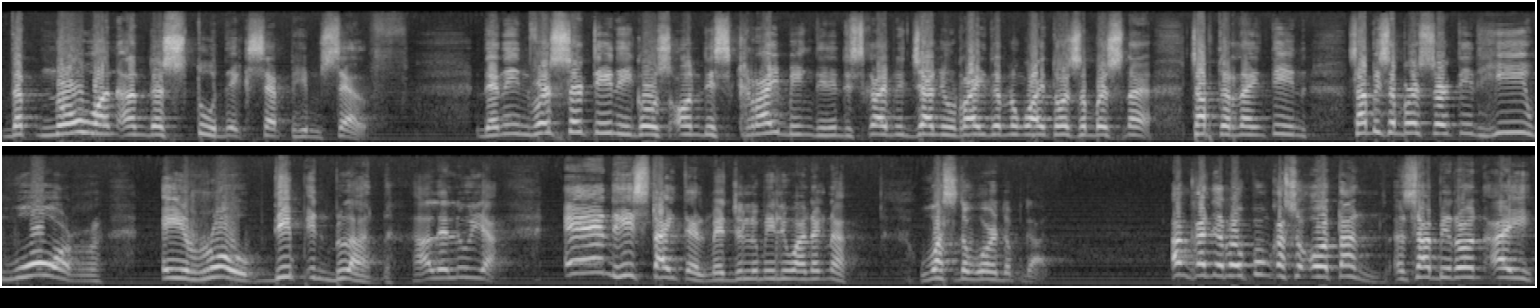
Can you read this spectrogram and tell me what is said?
that no one understood except himself. Then in verse 13, he goes on describing, dinidescribe ni John yung rider ng white horse sa verse na, chapter 19. Sabi sa verse 13, he wore a robe deep in blood. Hallelujah. And his title, medyo lumiliwanag na, was the Word of God. Ang kanya raw pong kasuotan, ang sabi ron ay,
